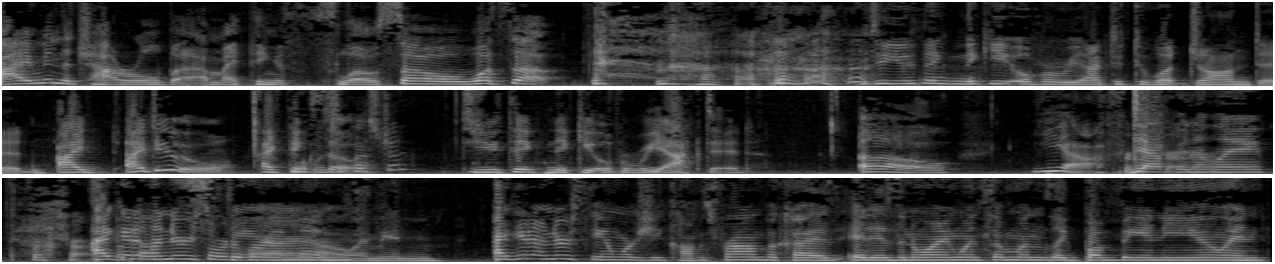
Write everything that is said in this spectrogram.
I'm in the chat roll, but my thing is slow. So what's up? Do you think Nikki overreacted to what John did? I I do. I think was so. the question? Do you think Nikki overreacted? oh, yeah, for Definitely. sure. For sure. I But can that's Sort of her understand. MO. I mean, I can understand where she comes from because it is annoying when someone's like bumping into you and,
